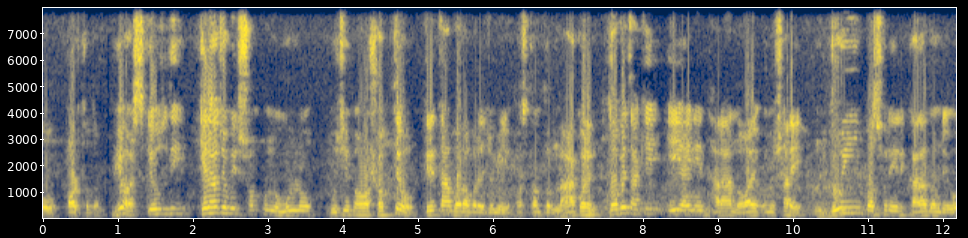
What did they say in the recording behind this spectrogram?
ও অর্থদণ্ড। ভিওয়ার্স কেউ যদি কেনা জমির সম্পূর্ণ মূল্য বুঝে পাওয়া সত্ত্বেও ক্রেতা বরাবরের জমি হস্তান্তর না করেন, তবে তাকে এই আইনের ধারা নয় অনুসারে দুই বছরের কারাদণ্ডে ও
